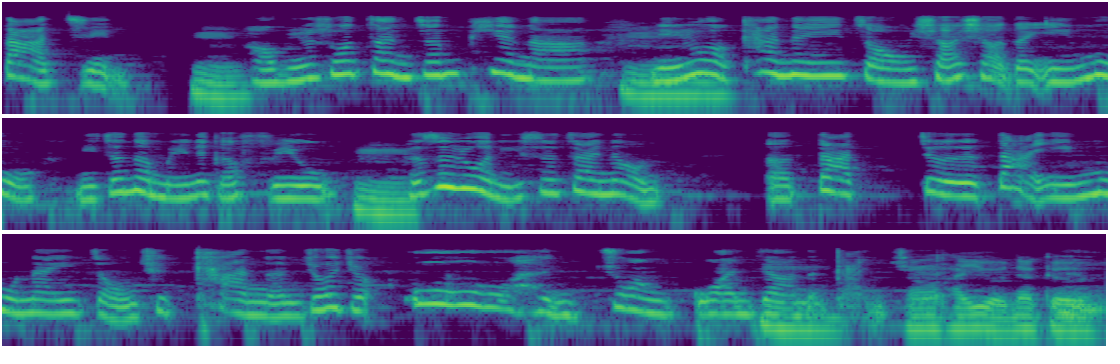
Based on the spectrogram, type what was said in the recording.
大景，嗯。好，比如说战争片啊，嗯你如果看那一种小小的荧幕，你真的没那个 feel。嗯，可是如果你是在那种呃大就是大荧幕那一种去看呢，你就会觉得哦很壮观这样的感觉。然后还有那个嗯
